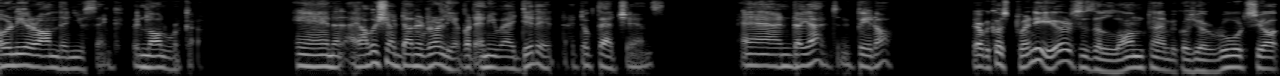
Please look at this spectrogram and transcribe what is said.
earlier on than you think. It'll all work out. And I wish I'd done it earlier, but anyway, I did it. I took that chance. And uh, yeah, it paid off. Yeah, because 20 years is a long time because your roots, your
